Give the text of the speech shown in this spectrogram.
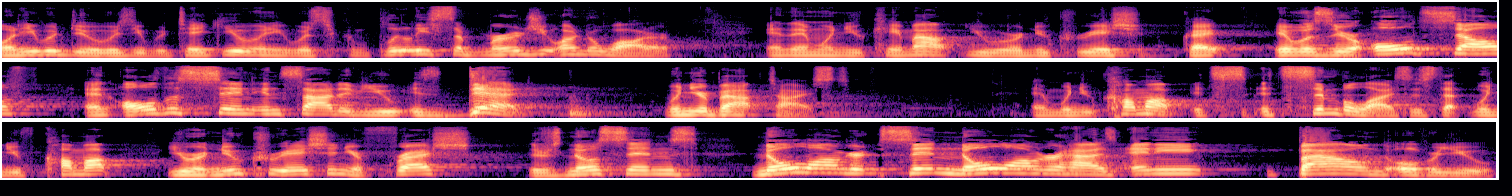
What he would do is he would take you and he would completely submerge you underwater. And then when you came out, you were a new creation, okay? It was your old self and all the sin inside of you is dead when you're baptized. And when you come up, it's, it symbolizes that when you've come up, you're a new creation, you're fresh, there's no sins, no longer, sin no longer has any bound over you.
